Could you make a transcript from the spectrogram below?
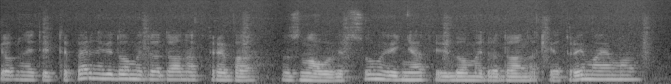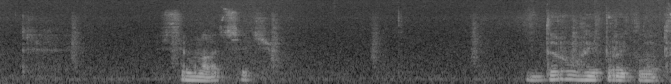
Щоб знайти тепер невідомий доданок, треба знову від суми відняти відомий доданок і отримаємо 17. Другий приклад.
